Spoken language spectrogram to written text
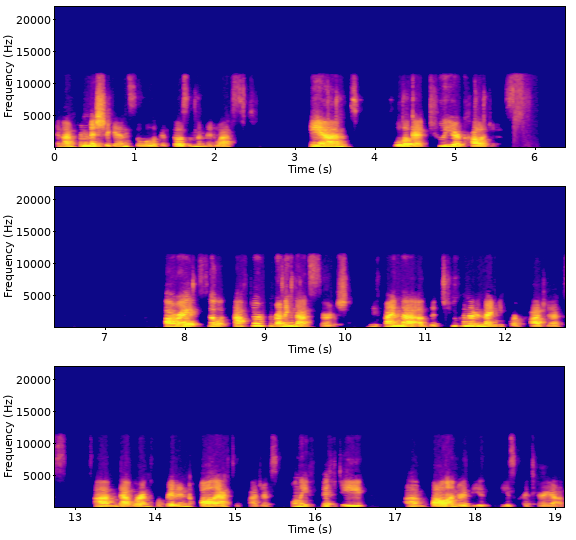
And I'm from Michigan, so we'll look at those in the Midwest. and we'll look at two-year colleges. All right, so after running that search, we find that of the 294 projects um, that were incorporated in all active projects, only 50 um, fall under the, these criteria above.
